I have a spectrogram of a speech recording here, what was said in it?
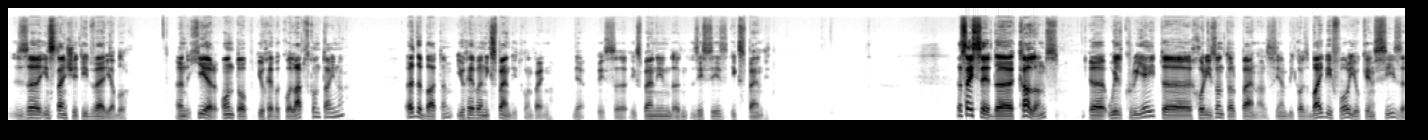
the instantiated variable. And here on top you have a collapsed container. At the bottom you have an expanded container with uh, expanding and this is expanded as i said the columns uh, will create uh, horizontal panels yeah, because by default you can see the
